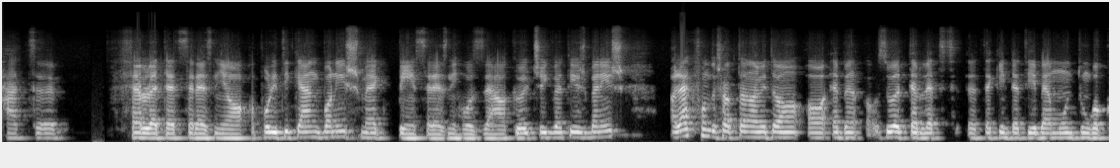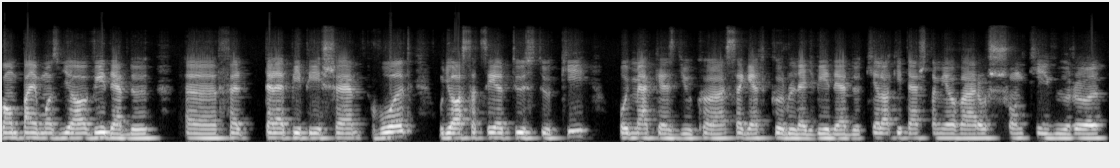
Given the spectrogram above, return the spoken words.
hát felületet szerezni a, a politikánkban is, meg pénzt szerezni hozzá a költségvetésben is. A legfontosabb talán, amit a, a, ebben a zöld terület tekintetében mondtunk a kampányban, az ugye a véderdő telepítése volt. Ugye azt a célt tűztük ki, hogy megkezdjük Szeged körül egy véderdő kialakítást, ami a városon kívülről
